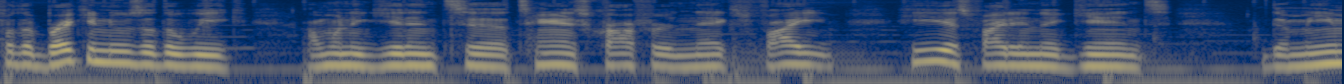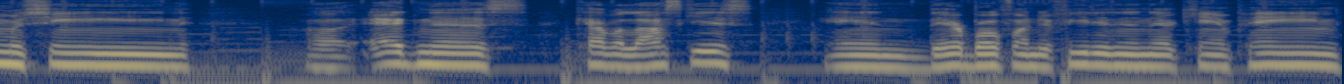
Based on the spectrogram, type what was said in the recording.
For the breaking news of the week, I want to get into Terrence Crawford's next fight. He is fighting against the Mean Machine, uh, Agnes Kavaliauskas, and they're both undefeated in their campaign,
